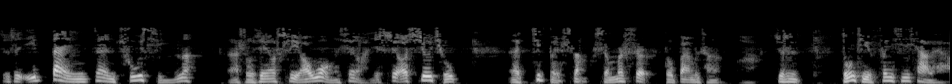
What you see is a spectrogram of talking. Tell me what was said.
就是一旦一旦出行呢。啊，首先要是要旺相啊，你是要修求，呃，基本上什么事儿都办不成啊。就是总体分析下来啊，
